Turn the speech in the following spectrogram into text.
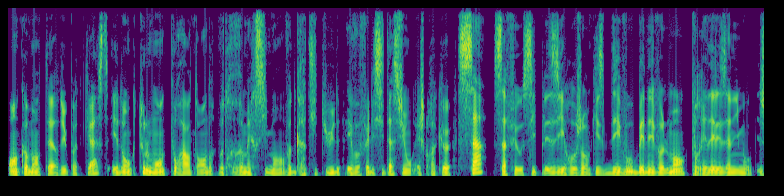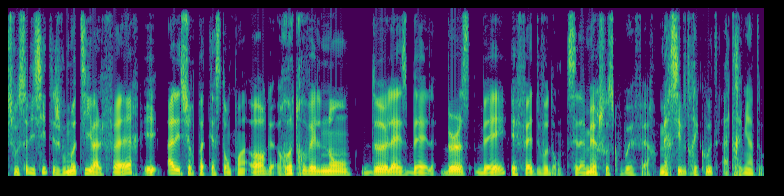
en commentaire du podcast et donc tout le monde pourra entendre votre remerciement, votre gratitude et vos félicitations. Et je crois que ça, ça fait aussi plaisir aux gens qui se dévouent bénévolement pour aider les animaux. Je vous sollicite et je vous motive à le faire et allez sur podcaston.org, retrouvez le nom de l'ASBL Birth Bay et faites vos dons. C'est la meilleure chose que vous pouvez faire. Merci de votre écoute, à très bientôt.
